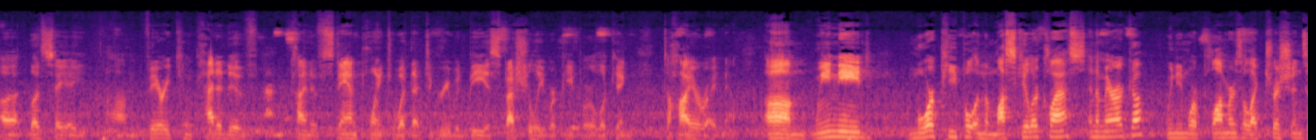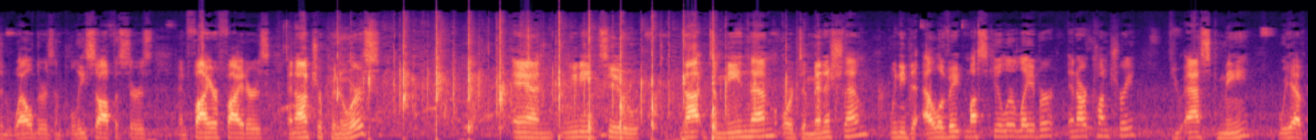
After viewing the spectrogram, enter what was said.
uh, let's say, a um, very competitive kind of standpoint to what that degree would be, especially where people are looking to hire right now. Um, we need more people in the muscular class in America. We need more plumbers, electricians, and welders, and police officers, and firefighters, and entrepreneurs. And we need to not demean them or diminish them. We need to elevate muscular labor in our country. If you ask me, we have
